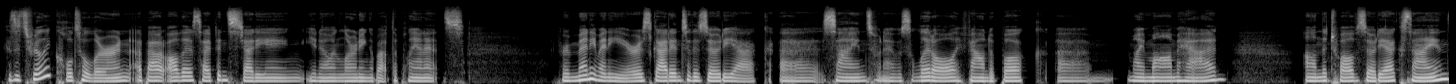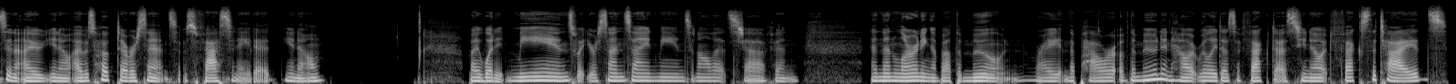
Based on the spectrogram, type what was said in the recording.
because it's really cool to learn about all this. I've been studying, you know, and learning about the planets for many, many years. Got into the zodiac uh, signs when I was little. I found a book um, my mom had on the 12 zodiac signs, and I, you know, I was hooked ever since. I was fascinated, you know, by what it means, what your sun sign means, and all that stuff, and and then learning about the moon, right, and the power of the moon and how it really does affect us. You know, it affects the tides,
